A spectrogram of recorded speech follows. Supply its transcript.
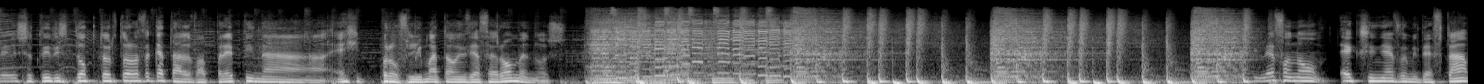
Λέει ο Σωτήρης Δόκτωρ τώρα δεν κατάλαβα Πρέπει να έχει προβλήματα ο ενδιαφερόμενος Τηλέφωνο 6977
